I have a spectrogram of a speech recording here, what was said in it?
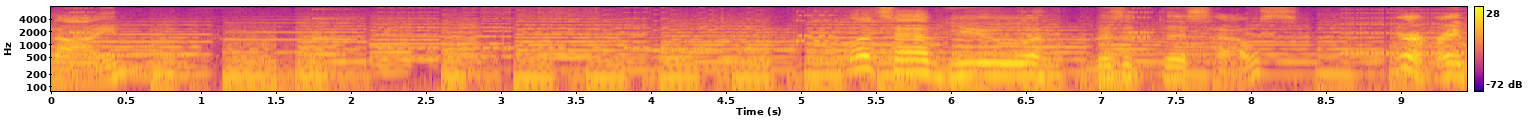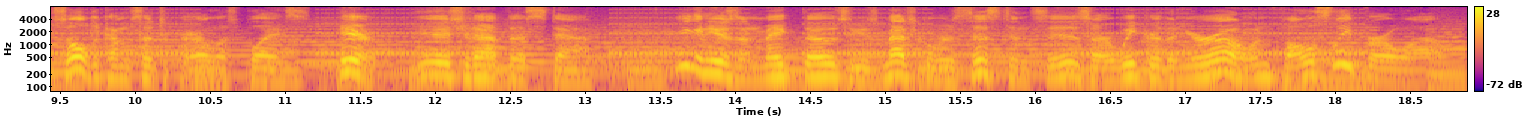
9. Let's have you visit this house. You're a brave soul to come to such a perilous place. Here, you should have this staff. You can use it to make those whose magical resistances are weaker than your own fall asleep for a while.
